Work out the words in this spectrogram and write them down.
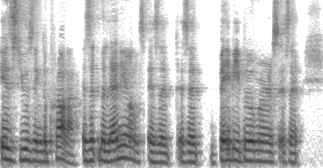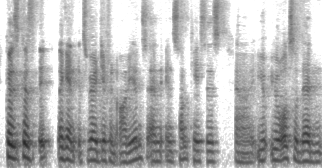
is using the product? Is it millennials? Is it is it baby boomers? Is it because because it, again it's very different audience and in some cases uh, you, you also then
